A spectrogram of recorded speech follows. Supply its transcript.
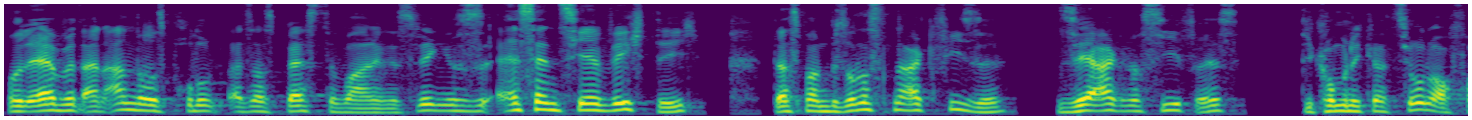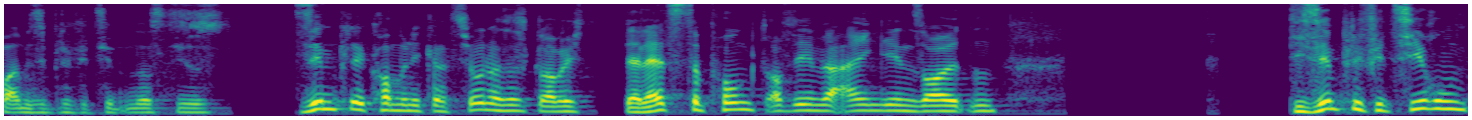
und er wird ein anderes Produkt als das Beste wahrnehmen. Deswegen ist es essentiell wichtig, dass man besonders in der Akquise sehr aggressiv ist, die Kommunikation auch vor allem simplifiziert und dass dieses simple Kommunikation, das ist, glaube ich, der letzte Punkt, auf den wir eingehen sollten. Die Simplifizierung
